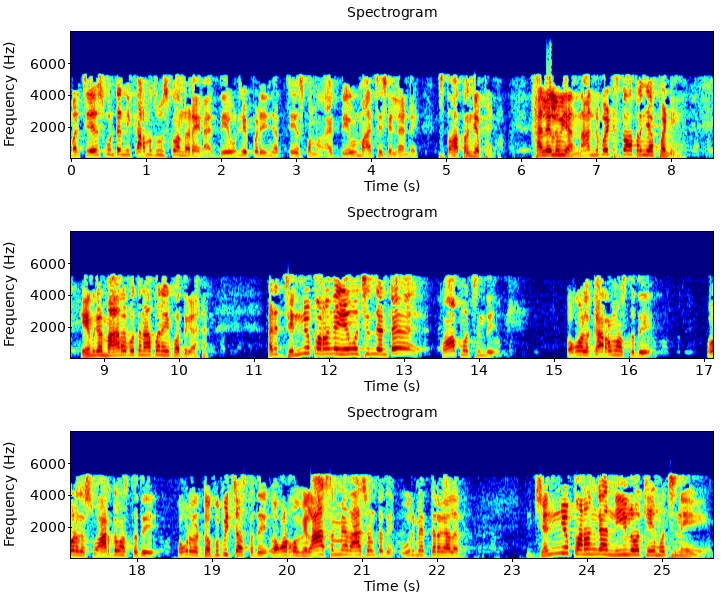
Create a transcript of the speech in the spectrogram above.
మరి చేసుకుంటే నీ కర్మ చూసుకో అన్నాడు ఆయన. దేవుడు చెప్పాడు ఏం చెప్తా చేసుకున్నాం అది దేవుడు మార్చేసి వెళ్ళండి. స్తోత్రం చెప్పండి. హలెలుయ నన్ను బట్టి స్తోత్రం చెప్పండి. ఎందుకంటే మారకపోతే నా పని అయిపోద్దిగా. అంటే జన్యుపరంగా ఏమొచ్చింది అంటే కోపం వచ్చింది ఒకళ్ళ గర్వం వస్తుంది ఒకడికి స్వార్థం వస్తుంది ఒకడికి డబ్బు పిచ్చి వస్తుంది ఒకడికి విలాసం మీద ఆశ ఉంటుంది ఊరి మీద తిరగాలని. జన్యుపరంగా నీలోకి ఏమొచ్చినాయి?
